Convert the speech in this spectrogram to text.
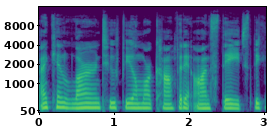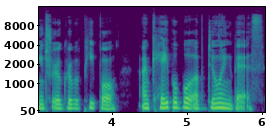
I can learn to feel more confident on stage speaking to a group of people. I'm capable of doing this.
